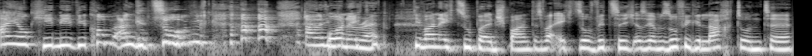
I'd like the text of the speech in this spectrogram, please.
ah ja, okay, nee, wir kommen angezogen. Aber die waren Ohne echt, Rap. Die waren echt super entspannt. Das war echt so witzig. Also wir haben so viel gelacht und äh,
